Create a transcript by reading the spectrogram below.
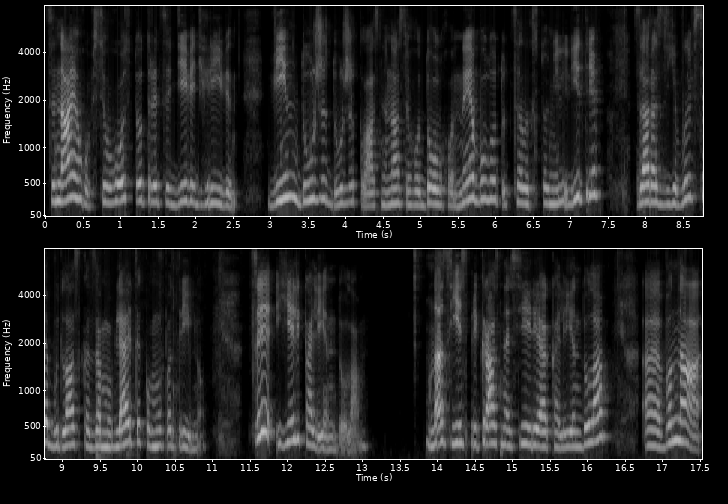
Ціна його всього 139 гривень. Він дуже-дуже класний. У нас його довго не було, тут цілих 100 мл. Зараз з'явився, будь ласка, замовляйте, кому потрібно. Це гель-календула. У нас є прекрасна серія календула. Е, Вона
